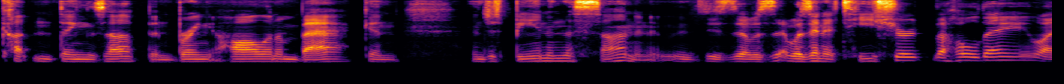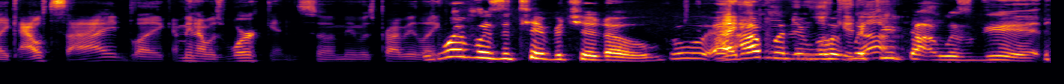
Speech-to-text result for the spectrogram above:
cutting things up and bring hauling them back and and just being in the sun. And it was just, I was I was in a t-shirt the whole day, like outside. Like I mean, I was working, so I mean, it was probably like What was the temperature though? I I wonder what, what you thought was good.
